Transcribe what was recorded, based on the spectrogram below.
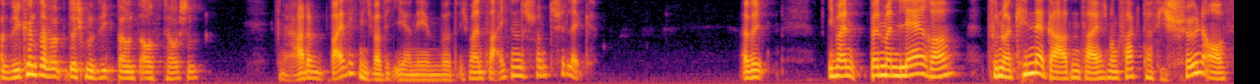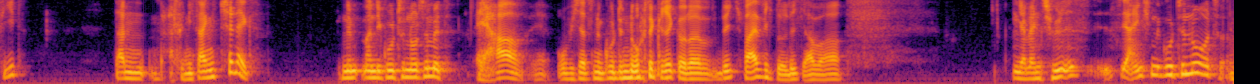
Also wir können es einfach durch Musik bei uns austauschen. Ja, dann weiß ich nicht, was ich eher nehmen würde. Ich meine, Zeichnen ist schon chillig. Also, ich, ich meine, wenn mein Lehrer zu einer Kindergartenzeichnung sagt, dass sie schön aussieht, dann finde ich es eigentlich chillig. Nimmt man die gute Note mit. Ja, ob ich jetzt eine gute Note krieg oder nicht, weiß ich noch nicht, aber Ja, wenn es schön ist, ist ja eigentlich eine gute Note. ja,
